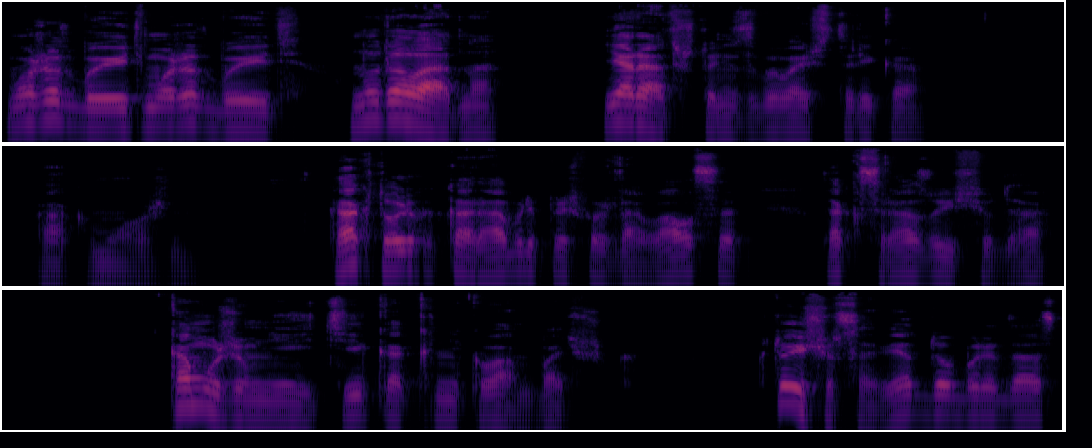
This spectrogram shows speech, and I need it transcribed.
Может быть, может быть. Ну да ладно. Я рад, что не забываешь старика. Как можно? Как только корабль пришвартовался, так сразу и сюда. Кому же мне идти, как не к вам, батюшка? Кто еще совет добрый даст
